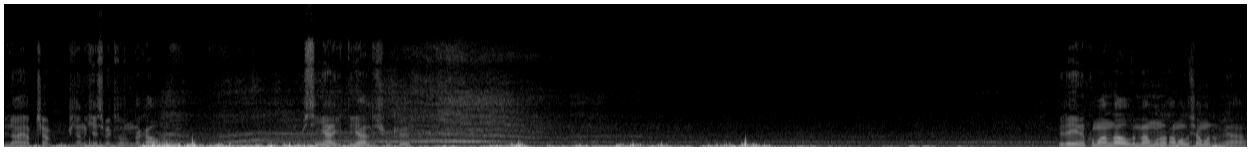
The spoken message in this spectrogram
Bir daha yapacağım. Planı kesmek zorunda kaldım. Bir sinyal gitti geldi çünkü. Yeni kumanda aldım. Ben buna tam alışamadım ya.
